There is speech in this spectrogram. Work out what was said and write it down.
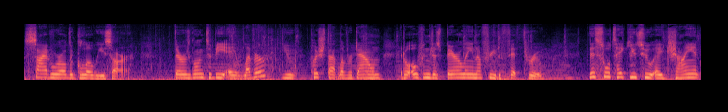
side where all the glowies are. There is going to be a lever. You push that lever down, it'll open just barely enough for you to fit through. This will take you to a giant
